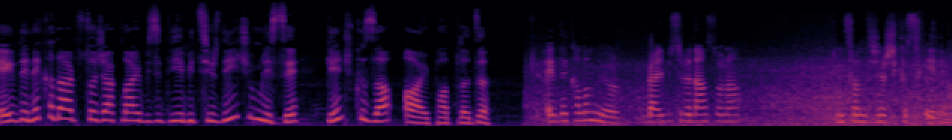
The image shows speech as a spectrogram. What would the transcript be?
Evde ne kadar tutacaklar bizi diye bitirdiği cümlesi genç kıza ağır patladı. Evde kalamıyorum. Belli bir süreden sonra insanın dışarı çıkası geliyor.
